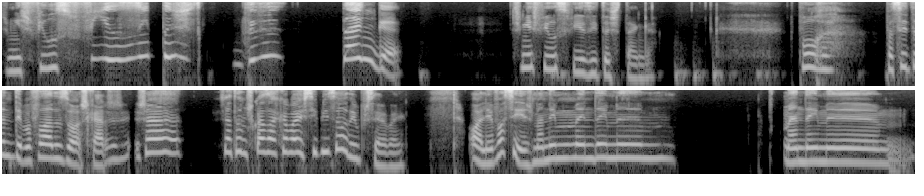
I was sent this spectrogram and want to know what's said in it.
as minhas filosofias de tanga. As minhas filosofias de tanga. Porra, passei tanto tempo a falar dos Oscars, já, já estamos quase a acabar este episódio, percebem? Olha, vocês, mandem-me. Mandem-me. Mandem-me.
